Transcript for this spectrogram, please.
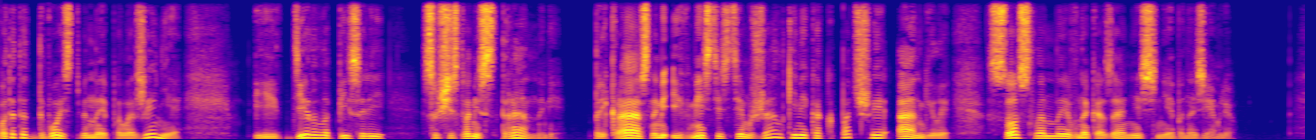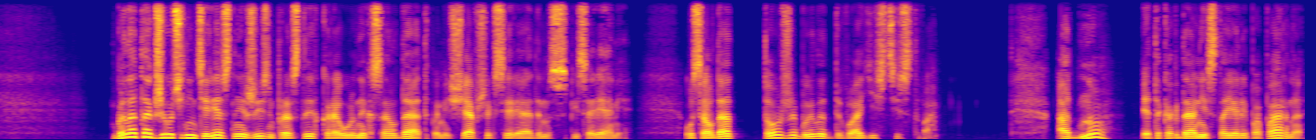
Вот это двойственное положение и делало писарей существами странными, прекрасными и вместе с тем жалкими, как падшие ангелы, сосланные в наказание с неба на землю. Была также очень интересная жизнь простых караульных солдат, помещавшихся рядом с писарями. У солдат тоже было два естества. Одно это когда они стояли попарно,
